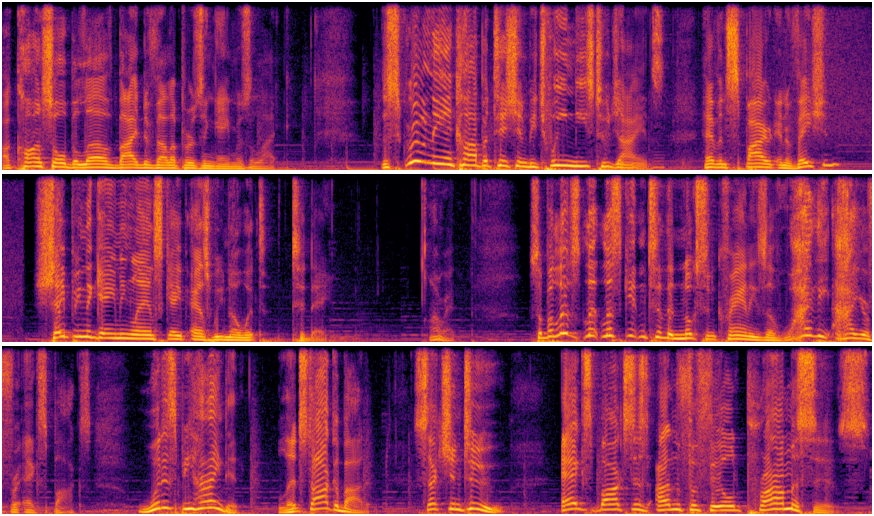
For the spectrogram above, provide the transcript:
a console beloved by developers and gamers alike. The scrutiny and competition between these two giants have inspired innovation, shaping the gaming landscape as we know it today. All right. So, but let's let, us let us get into the nooks and crannies of why the ire for Xbox. What is behind it? Let's talk about it. Section 2 Xbox's unfulfilled promises.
